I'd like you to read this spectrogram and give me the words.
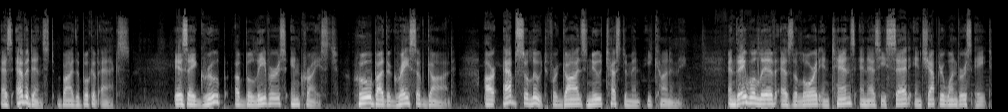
as evidenced by the book of Acts, is a group of believers in Christ who, by the grace of God, are absolute for God's New Testament economy. And they will live as the Lord intends, and as He said in chapter 1, verse 8,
